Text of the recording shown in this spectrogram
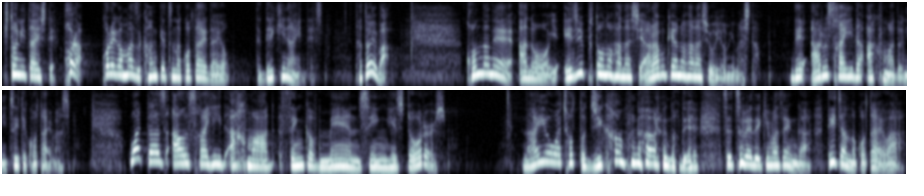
人に対して、ほら、これがまず簡潔な答えだよってできないんです。例えば、こんなね、あの、エジプトの話、アラブ系の話を読みました。で、アルサイダ・アフマドについて答えます。What does Al-Sahid Ahmad think of man seeing his daughters? 内容はちょっと時間があるので 説明できませんが、T ちゃんの答えは、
